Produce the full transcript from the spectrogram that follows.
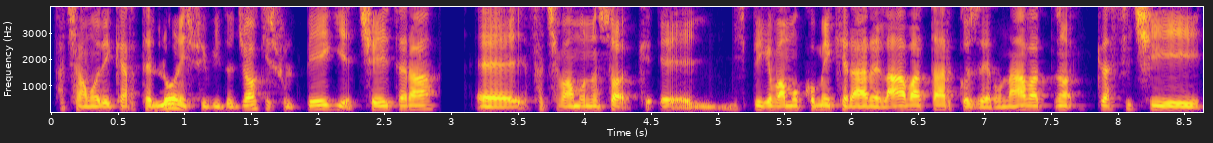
facevamo dei cartelloni sui videogiochi, sul Peggy, eccetera, eh, facevamo, non so, eh, gli spiegavamo come creare l'avatar, cos'era un avatar, no, classici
